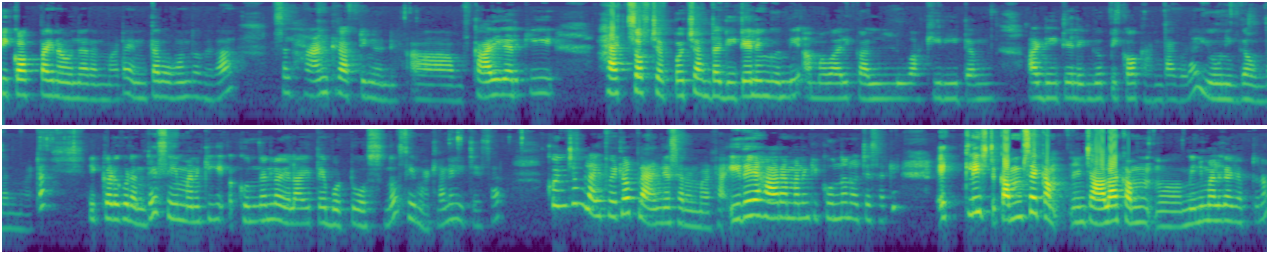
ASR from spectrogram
పికాక్ పైన ఉన్నారనమాట ఎంత బాగుందో కదా. అసలు హ్యాండ్ క్రాఫ్టింగ్ అండి కారిగర్కి హ్యాట్స్ ఆఫ్ చెప్పొచ్చు. అంత డీటెయిలింగ్ ఉంది. అమ్మవారి కళ్ళు ఆ కిరీటం ఆ డీటెయిలింగ్ పికాక్ అంతా కూడా యూనిక్గా ఉందన్నమాట. ఇక్కడ కూడా అంతే. సేమ్ మనకి కుందన్లో ఎలా అయితే బొట్టు వస్తుందో సేమ్ అట్లానే ఇచ్చేసారు కొంచెం లైట్ వెయిట్లో ప్లాన్ చేశారనమాట ఇదే హారం మనకి కుందన్ వచ్చేసరికి అట్లీస్ట్ కమ్సే కమ్. నేను చాలా కమ్ మినిమల్గా చెప్తున్నా.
